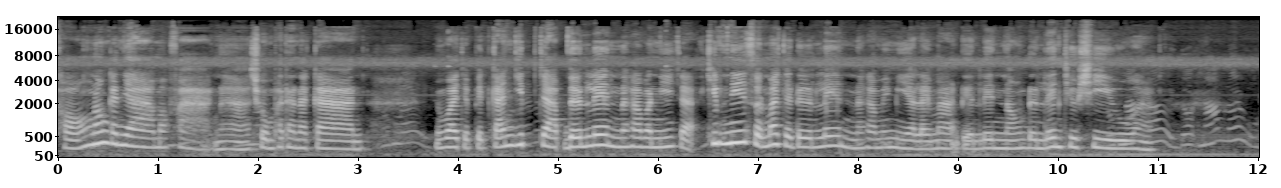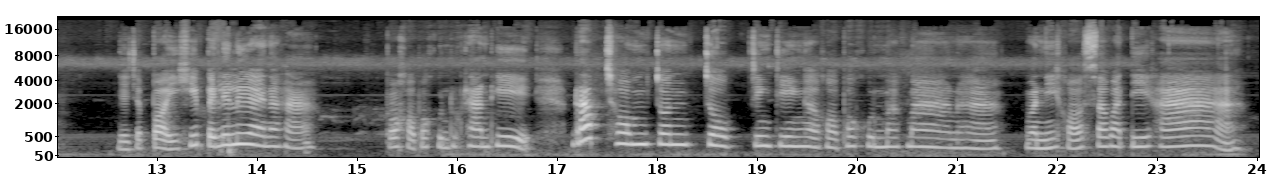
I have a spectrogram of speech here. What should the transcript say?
ของน้องกัญญามาฝากนะคะชมพัฒนาการไม่ว่าจะเป็นการยิบจับเดินเล่นนะคะ วันนี้จะคลิปนี้ส่วนมากจะเดินเล่นนะคะ ไม่มีอะไรมากเดินเล่นน้องเดินเล่นชิวๆน้ำค่ะเดี๋ยวจะปล่อยคลิปไปเรื่อย ๆ นะคะ ก็ขอบพระคุณทุกท่านที่รับชมจนจบจริง ๆ ค่ะ ขอบพระคุณมาก ๆ นะคะ วันนี้ขอสวัสดีค่ะ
